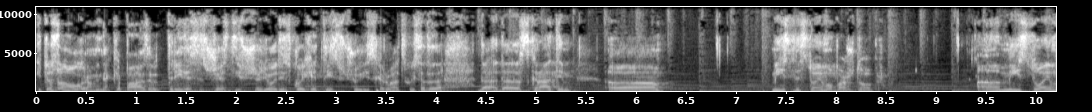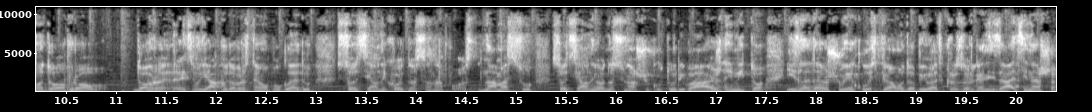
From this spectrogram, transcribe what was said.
I to su ogromne neke baze od 36 tisuća ljudi, iz kojih je tisuću iz Hrvatskoj. Sad da, da, da skratim, uh, mi ne stojimo baš dobro. mi stojimo dobro dobro, recimo jako dobro stojimo u pogledu socijalnih odnosa na poslu. Nama su socijalni odnosi u našoj kulturi važni i mi to izgleda još uvijek uspijevamo dobivati kroz organizacije. Naša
